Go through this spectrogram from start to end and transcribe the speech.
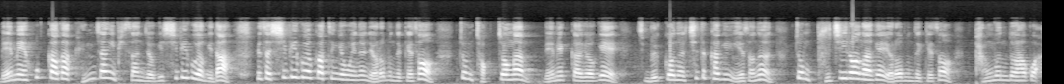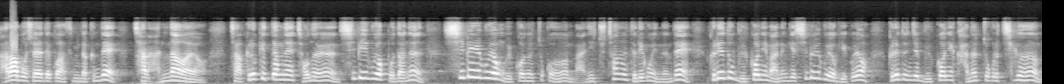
매매 호가가 굉장히 비싼 지역이 12구역이다. 그래서 12구역 같은 경우에는 여러분들께서 좀 적정한 매매 가격에 물건을 취득하기 위해서는 좀 부지런하게 여러분들께서 방문도 하고 알아보셔야 될 것 같습니다. 근데 잘 안 나와요. 자, 그렇기 때문에 저는 12구역보다는 11구역 물건을 조금 많이 추천을 드리고 있는데, 그래도 물건이 많은 게 11구역이고요. 그래도 이제 물건이 간헐적으로 지금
